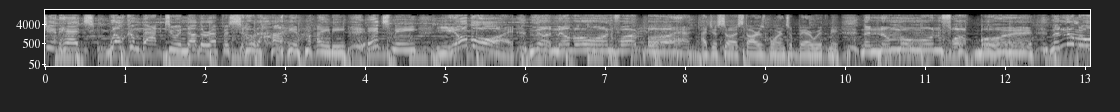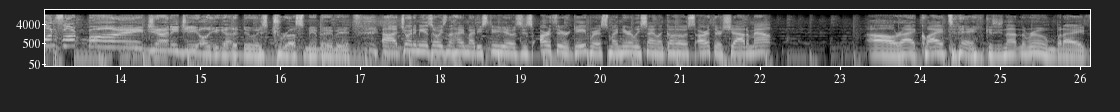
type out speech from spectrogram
Shitheads? Welcome back to another episode of High and Mighty. It's me, your boy, the number one fuck boy. I just saw A Star is Born, so bear with me. The number one fuck boy, the number one fuck boy, Johnny G. All you gotta do is trust me, baby. Uh, joining me as always in the High and Mighty studios is Arthur Gabris, my nearly silent co-host. Arthur, shout him out. All right, quiet today because he's not in the room, but I,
